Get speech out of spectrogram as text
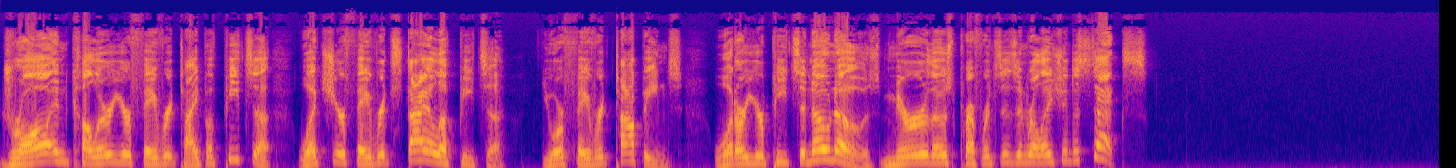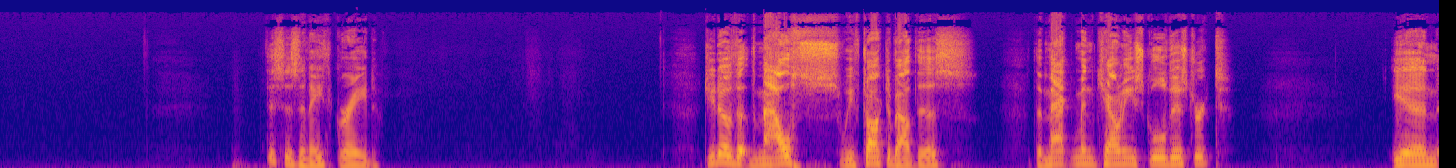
Draw and color your favorite type of pizza. What's your favorite style of pizza? Your favorite toppings. What are your pizza no nos? Mirror those preferences in relation to sex. This is in eighth grade. Do you know that the Maus, we've talked about this, the McMinn County School District in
